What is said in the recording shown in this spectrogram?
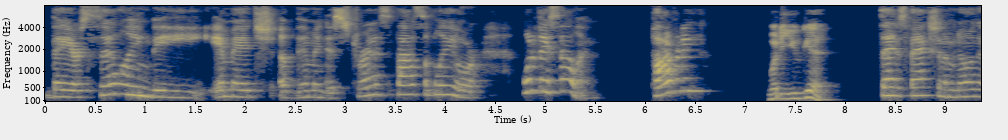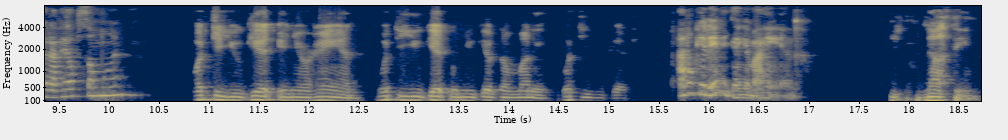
They are selling the image of them in distress, possibly, or what are they selling? Poverty? What do you get? Satisfaction of knowing that I've helped someone. What do you get in your hand? What do you get when you give them money? What do you get? I don't get anything in my hand. Nothing.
